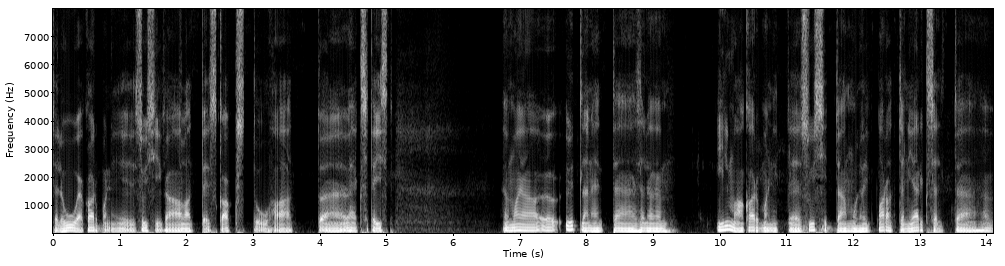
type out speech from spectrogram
selle uue karboni sussiga alates kaks tuhat üheksateist ma ütlen, et äh, selle ilma karbonite sussita mul olid maratoni järgselt äh,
